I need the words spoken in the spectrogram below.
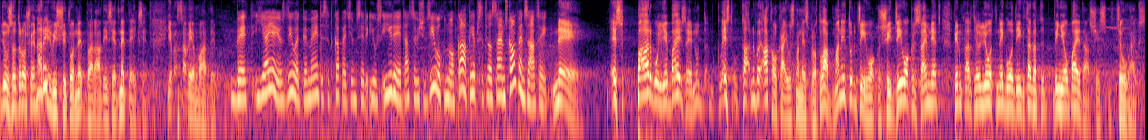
jūs droši vien arī visu šo neparādīsiet, neteiksiet, jeb ar saviem vārdiem. Bet, ja, ja jūs dzīvojat pie meitas, tad kāpēc jums ir, jūs īrējat atsevišķu dzīvokli, no kā pieprasat vēl saimnes kompensāciju? Nē, es pārguļu, jeb aizēju. Nu, es, kā, nu, akal, kā jūs man nesaprotat? Labi, man ir tur dzīvoklis. Šī dzīvokļa saimniece pirmkārt jau ļoti negodīgi, tagad viņa jau baidās šis cilvēks.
